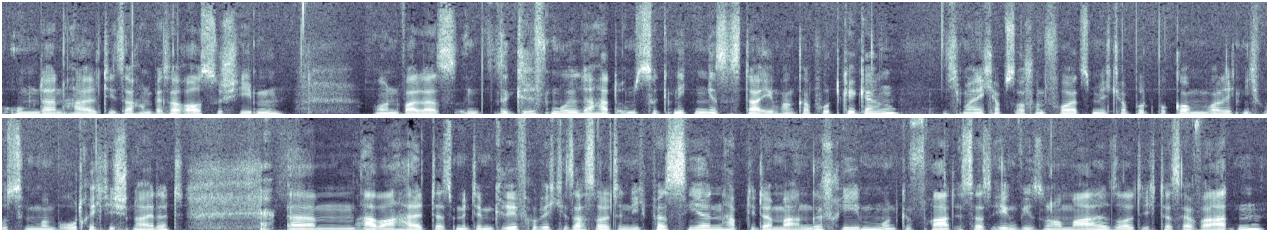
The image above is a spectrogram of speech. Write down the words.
um dann halt die Sachen besser rauszuschieben. Und weil das diese Griffmulde hat, um es zu knicken, ist es da irgendwann kaputt gegangen. Ich meine, ich habe es auch schon vorher ziemlich kaputt bekommen, weil ich nicht wusste, wie man Brot richtig schneidet. Ähm, aber halt das mit dem Griff, habe ich gesagt, sollte nicht passieren. Habe die dann mal angeschrieben und gefragt, ist das irgendwie so normal? Sollte ich das erwarten?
